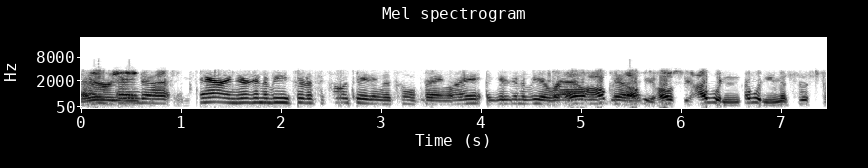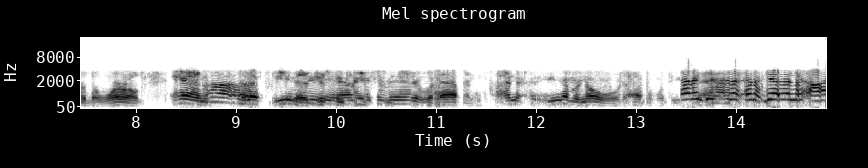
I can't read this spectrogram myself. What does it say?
Very and, and uh. Aaron, you're going to be sort of facilitating this whole thing, right? You're going to be around. Oh, I'll be, I'll be hosting. I wouldn't, I wouldn't miss this for the world. And Oh, I'd have to be there just in case some shit would happen. I, you never know what would happen with these. And again, and again, I,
